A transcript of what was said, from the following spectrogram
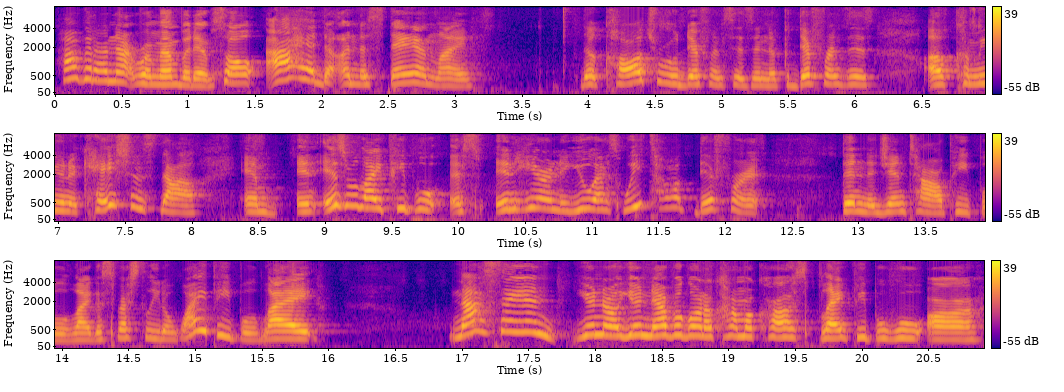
How could I not remember them? So I had to understand like the cultural differences and the differences of communication style. And in Israelite people in here in the U.S., we talk different than the Gentile people, like especially the white people, like not saying, you know, you're never going to come across black people who are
